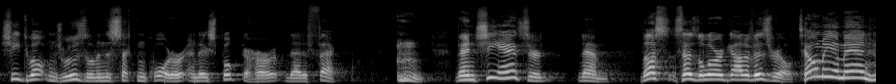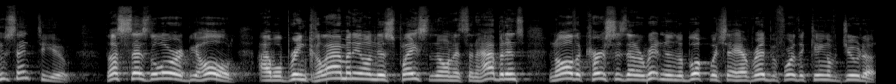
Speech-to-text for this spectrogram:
She dwelt in Jerusalem in the second quarter, and they spoke to her that effect. then she answered them, Thus says the Lord God of Israel Tell me a man who sent to you. Thus says the Lord, Behold, I will bring calamity on this place and on its inhabitants, and all the curses that are written in the book which they have read before the king of Judah,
